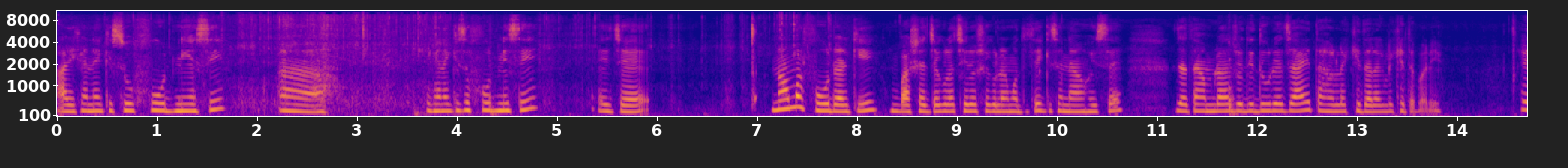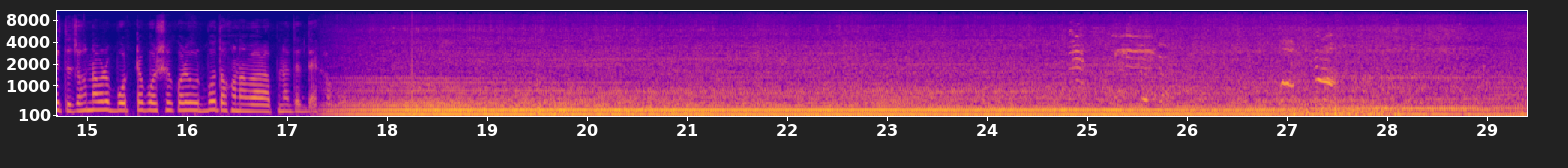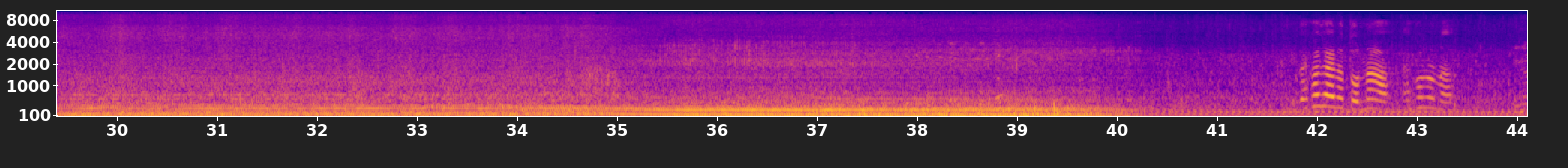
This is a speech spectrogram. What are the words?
আর এখানে কিছু ফুড নিয়েছি। এখানে কিছু ফুড নিয়েছি। এই যে নর্মাল ফুড আর কি, বাসায় যেগুলো ছিল সেগুলোর মধ্যে থেকে কিছু নেওয়া হয়েছে, যাতে আমরা যদি দূরে যাই তাহলে খিদা লাগলে খেতে পারি। এই তো, যখন আমরা বোটটা পরিষ্কার করে উঠবো, তখন আবার আপনাদের দেখাবো দেখা যায় না তো না এখনও না এই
